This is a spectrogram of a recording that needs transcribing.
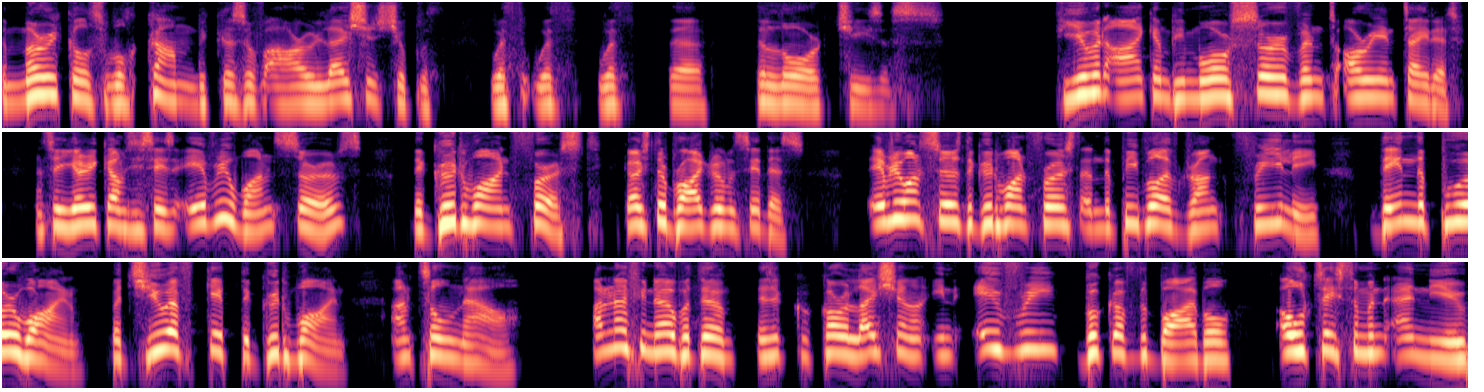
the miracles will come because of our relationship with, with, with, with the, the Lord Jesus If you and I can be more servant orientated. And so here he comes. He says, Everyone serves the good wine first. Goes to the bridegroom and said this Everyone serves the good wine first, and the people have drunk freely, then the poor wine. But you have kept the good wine until now. I don't know if you know, but the, there's a correlation in every book of the Bible, Old Testament and New.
